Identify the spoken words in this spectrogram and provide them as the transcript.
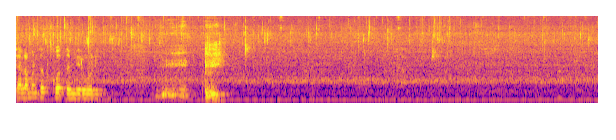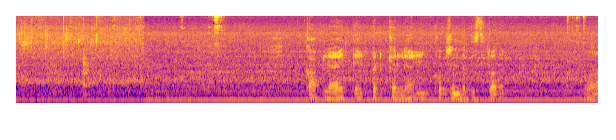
त्याला म्हणतात कोथिंबीर वडी. कापले आहेत ते कट केले आहे खूप सुंदर दिसतात बघा. वा.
